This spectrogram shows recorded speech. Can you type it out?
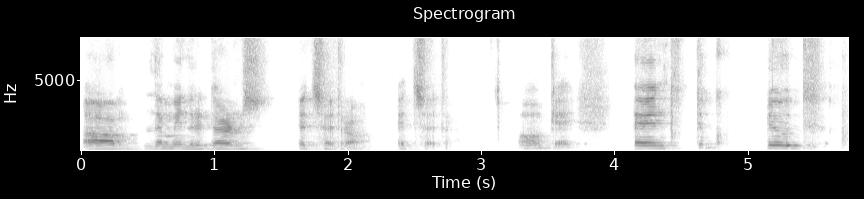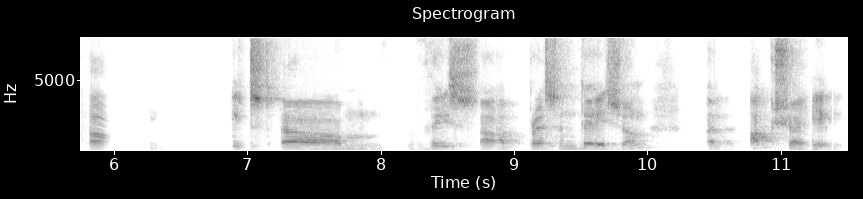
um, the mean returns, etc., etc. Okay, and to conclude uh, this um, this uh, presentation, uh, actually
